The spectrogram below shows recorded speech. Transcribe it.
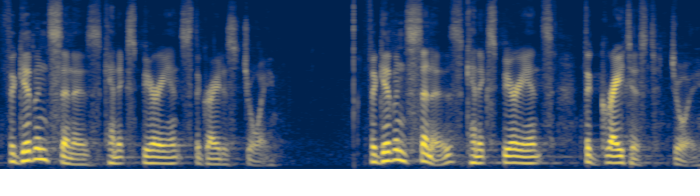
Forgiven sinners can experience the greatest joy. Forgiven sinners can experience the greatest joy.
